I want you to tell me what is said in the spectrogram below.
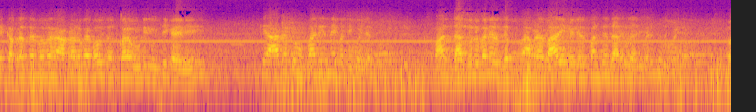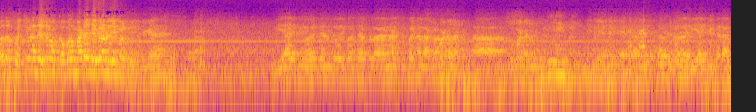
એ કબ્રસ્તર આપણા લોકોએ બહુ શોધખોળ ઊંડી ઊંચી કરેલી કે આ તો ઉપાધિ જ નહીં બધી કોઈ જતી પાંચ ધાતુ ની બનેલું છે આપણે બારી મેળવી પાંચ ધાતુ હજી મેળવી બધું પડી હવે તો પશ્ચિમના દેશો કબર માટે જગ્યા નથી મળતી. વીઆઈપી હોય તેને તો પેલા એના સુગંધના લાકડા હા. વીઆઈપી ખરાબ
